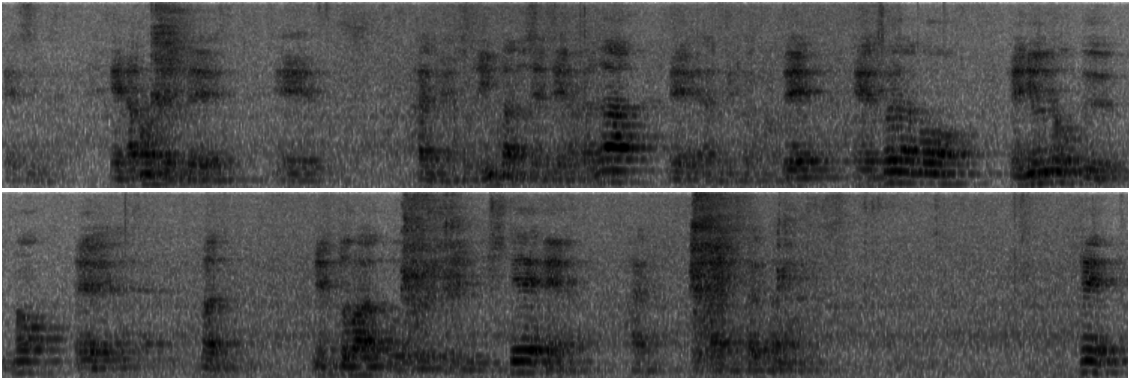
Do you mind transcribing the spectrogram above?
え、すみません、えー、中野先生、えー、はじめその医科の先生方が、えー、始めたもので、えー、それはあのニューヨークの、えーまあ、ネットワークを中心にして、えーはい、開発されたものです。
